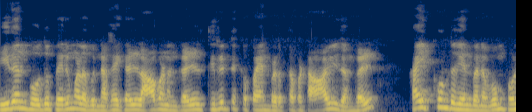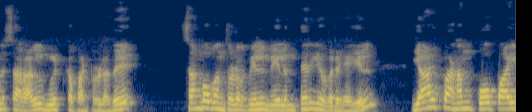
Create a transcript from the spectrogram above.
இதன்போது பெருமளவு நகைகள் ஆவணங்கள் திருட்டுக்கு பயன்படுத்தப்பட்ட ஆயுதங்கள் கைக்குண்டு என்பனவும் போலீசாரால் மீட்கப்பட்டுள்ளது. சம்பவம் தொடர்பில் மேலும் தெரிய வருகையில் யாழ்ப்பாணம் கோப்பாய்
